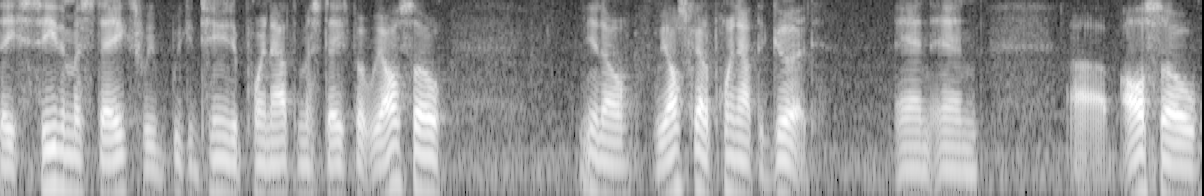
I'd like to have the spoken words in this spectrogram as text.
they see the mistakes. We we continue to point out the mistakes, but we also you know, we also got to point out the good, and and uh, also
